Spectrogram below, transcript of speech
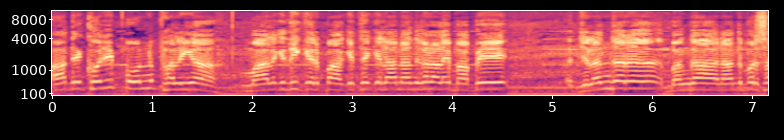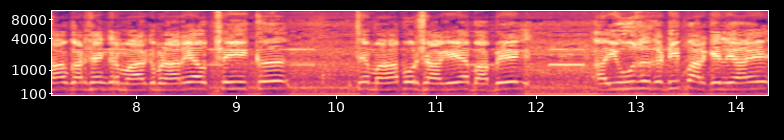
ਆ ਦੇਖੋ ਜੀ, ਪੁੰਨ ਫਲੀਆਂ। ਮਾਲਕ ਦੀ ਕਿਰਪਾ, ਕਿੱਥੇ ਕਿਲਾ ਆਨੰਦਗੜ੍ਹ ਵਾਲੇ ਬਾਬੇ ਜਲੰਧਰ, ਬੰਗਾ ਆਨੰਦਪੁਰ ਸਾਹਿਬ, ਗੜਸ਼ੰਕਰ ਮਾਰਗ ਬਣਾ ਰਹੇ ਆ। ਉੱਥੇ ਇੱਕ, ਇੱਥੇ ਮਹਾਪੁਰਸ਼ ਆ ਗਏ ਆ। ਬਾਬੇ ਆਯੂਜ਼ ਗੱਡੀ ਭਰ ਕੇ ਲਿਆਏ।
